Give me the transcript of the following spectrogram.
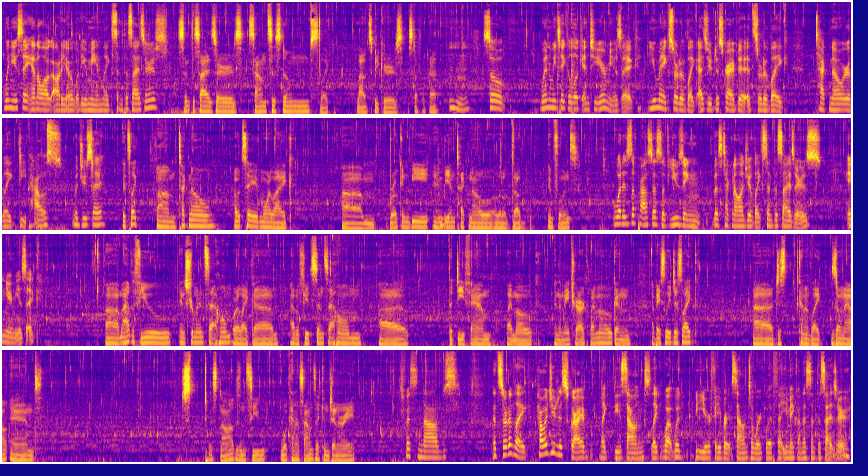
When you say analog audio, what do you mean? Like synthesizers? Synthesizers, sound systems, like loudspeakers, stuff like that. Mm-hmm. So, when we take a look into your music, you make sort of like, as you described it, it's sort of like techno or like deep house. Would you say? It's like um, techno. I would say more like um, broken beat, ambient techno, a little dub influence. What is the process of using this technology of like synthesizers in your music? Um, I have a few instruments at home, or like um, I have a few synths at home. Uh, the DFAM by Moog and the Matriarch by Moog, and I basically just like uh, just kind of like zone out and just twist knobs and see what kind of sounds I can generate. Twist knobs. It's sort of like how would you describe like these sounds? Like what would be your favorite sound to work with that you make on a synthesizer?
